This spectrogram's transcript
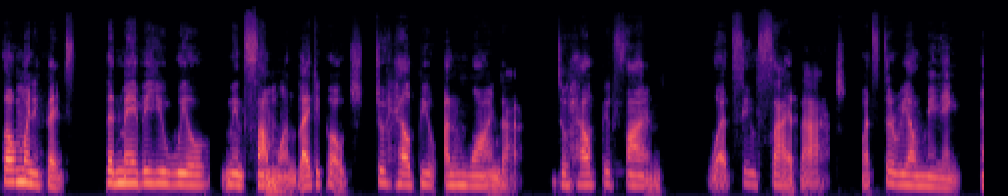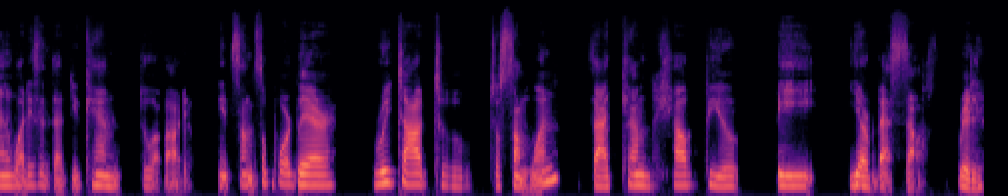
so many things that maybe you will need someone like a coach to help you unwind that, to help you find what's inside that, what's the real meaning, and what is it that you can do about it. Need some support there. Reach out to to someone that can help you be your best self, really,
